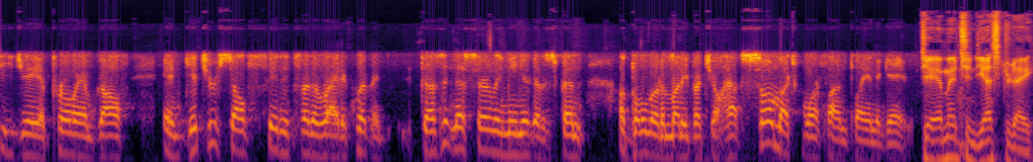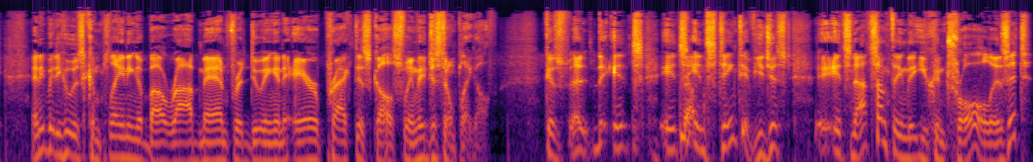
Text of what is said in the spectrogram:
CJ at Pro Am Golf and get yourself fitted for the right equipment. It doesn't necessarily mean you're going to spend a boatload of money, but you'll have so much more fun playing the game. Jay, I mentioned yesterday, anybody who is complaining about Rob Manfred doing an air practice golf swing, they just don't play golf. Because uh, it's it's no. instinctive. You just it's not something that you control, is it?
